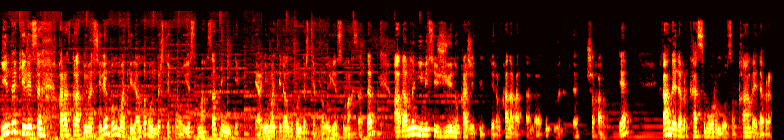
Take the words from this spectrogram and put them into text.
енді келесі қарастыратын мәселе бұл материалдық өндіріс технологиясының мақсаты неде? Яғни материалдық өндіріс технологиясының мақсаты адамның немесе жүйенің қажеттіліктерін қанағаттандыратын өнімді шығару иә? Қандай да бір кәсіпорын болсын қандай да бір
